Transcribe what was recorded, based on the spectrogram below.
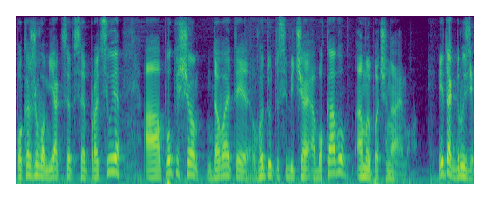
покажу вам, як це все працює. А поки що, давайте готуйте собі чай або каву, а ми починаємо. І так, друзі,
